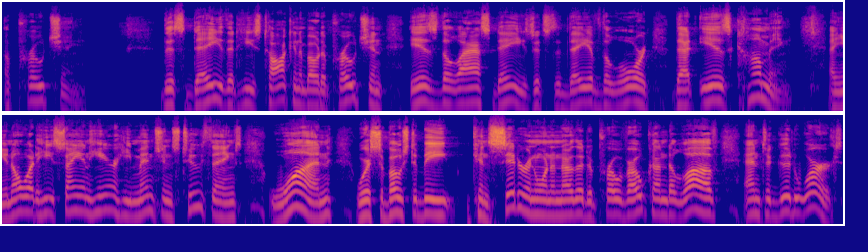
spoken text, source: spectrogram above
approaching this day that he's talking about approaching is the last days. It's the day of the Lord that is coming. And you know what he's saying here? He mentions two things. One, we're supposed to be considering one another to provoke unto love and to good works.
